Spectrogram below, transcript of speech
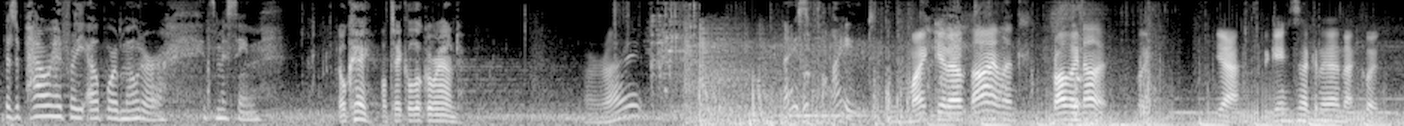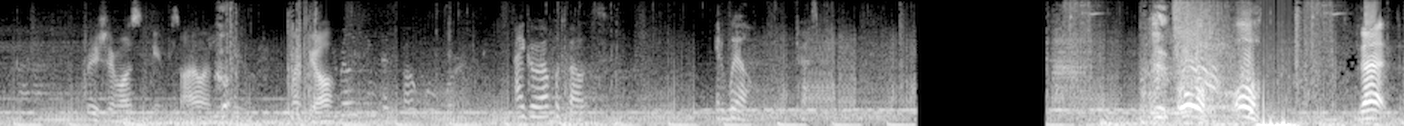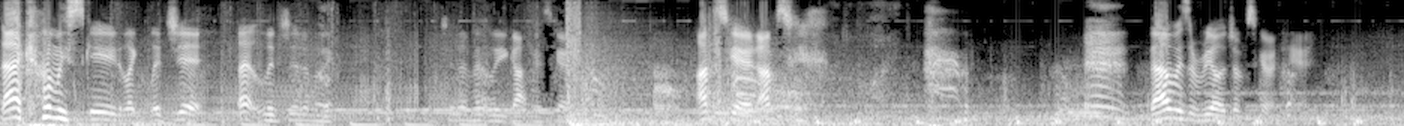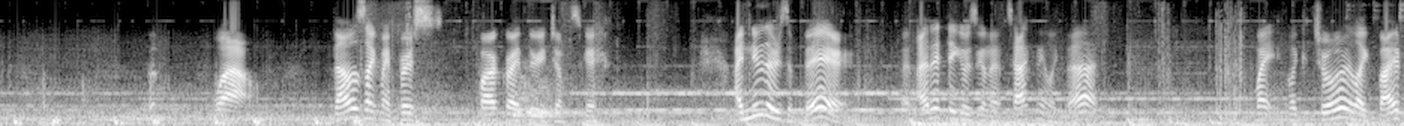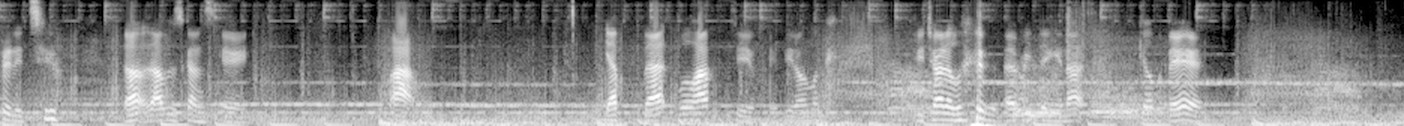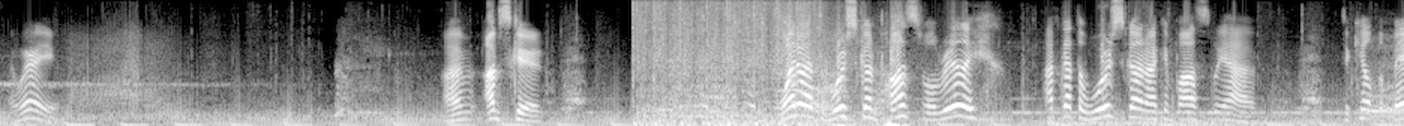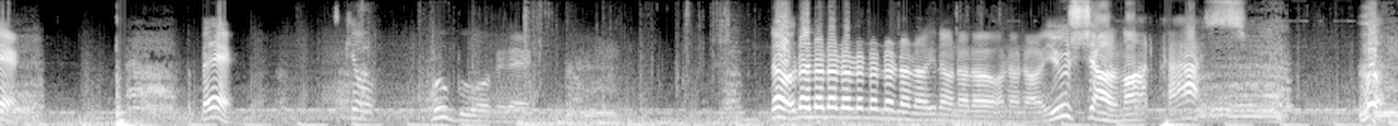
There's a power head for the outboard motor. It's missing. Okay, I'll take a look around. Alright. Nice find. We might get out the island. Probably not. Like, yeah, the game's not gonna end that quick. Pretty sure most of the game's island. Might be all. really think this boat will work. I grew up with boats. It will. Trust me. Oh! Oh! That that got me scared, like legit. That legitimately legitimately got me scared. I'm scared, I'm scared. that was a real jump scare right there. Wow. That was like my first Far Cry 3 jump scare. I knew there was a bear. but I didn't think it was gonna attack me like that my my controller like vibrated too. That that was kind of scary. Wow. Yep, that will happen to you if you don't look. If you try to look at everything and not kill the bear. And where are you? I'm I'm scared. Why do I have the worst gun possible? Really? I've got the worst gun I can possibly have to kill the bear. The bear. To kill Boo Boo over there. No, no, no, no, no, no, no, no, no, no, no, no, no, no, no. You shall not pass. Huh.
